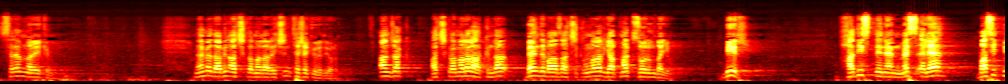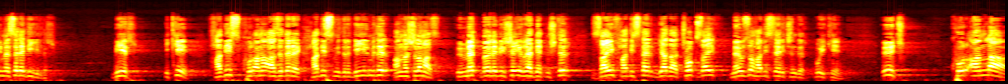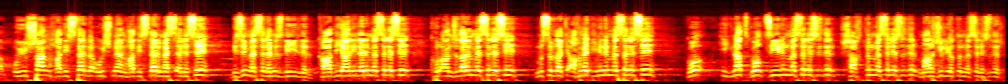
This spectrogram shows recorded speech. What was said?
Selamünaleyküm. Mehmet abinin açıklamaları için teşekkür ediyorum. Ancak açıklamalar hakkında ben de bazı açıklamalar yapmak zorundayım. Bir, hadis denen mesele basit bir mesele değildir. Bir, iki, hadis Kur'an'a arz ederek hadis midir değil midir anlaşılamaz. Ümmet böyle bir şeyi reddetmiştir. Zayıf hadisler ya da çok zayıf mevzu hadisler içindir. Bu iki. Üç, Kur'an'la uyuşan hadisler ve uyuşmayan hadisler meselesi bizim meselemiz değildir. Kadiyanilerin meselesi, Kur'ancıların meselesi, Mısır'daki Ahmet İmin'in meselesi, Go Ignat Goldzier'in meselesidir, Şaht'ın meselesidir, Marcilyot'un meselesidir.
